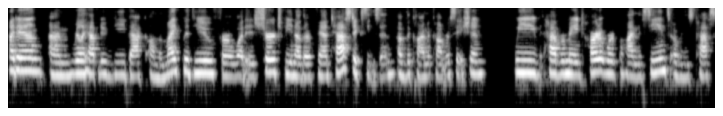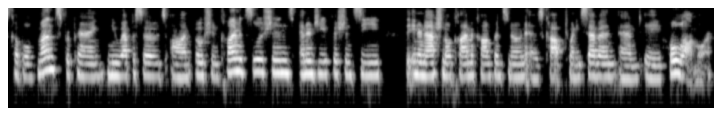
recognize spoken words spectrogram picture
Hi, Dan. I'm really happy to be back on the mic with you for what is sure to be another fantastic season of the climate conversation. We have remained hard at work behind the scenes over these past couple of months, preparing new episodes on ocean climate solutions, energy efficiency, the International Climate Conference known as COP27, and a whole lot more.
